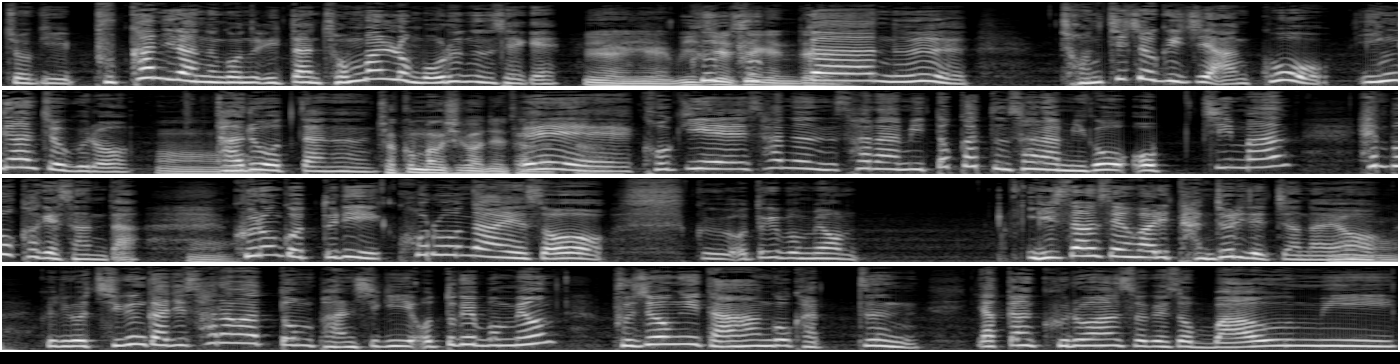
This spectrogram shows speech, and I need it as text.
저기 북한이라는 거는 일단 정말로 모르는 세계. 예, 예. 미지의 그 세계인데. 북한을 전체적이지 않고 인간적으로 어, 다루었다는 접근 방식이 완전히 다르다. 예, 거기에 사는 사람이 똑같은 사람이고 없지만 행복하게 산다. 어. 그런 것들이 코로나에서 그 어떻게 보면 일상생활이 단절이 됐잖아요. 그리고 지금까지 살아왔던 방식이 어떻게 보면 부정이 다한 것 같은 약간 그러한 속에서 마음이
